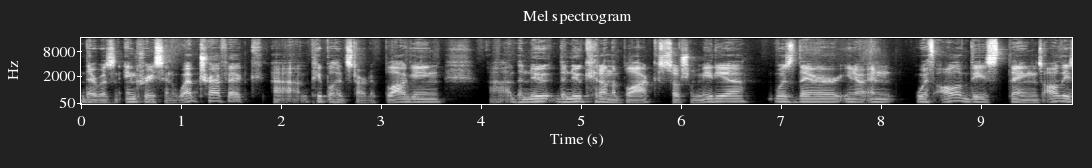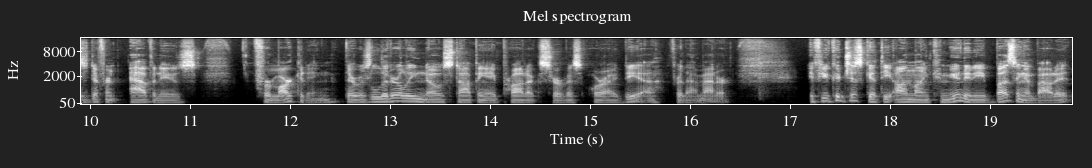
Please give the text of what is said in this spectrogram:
there was an increase in web traffic. Um, people had started blogging. Uh, the new the new kid on the block, social media was there, you know, and with all of these things, all these different avenues for marketing, there was literally no stopping a product, service, or idea for that matter. If you could just get the online community buzzing about it,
